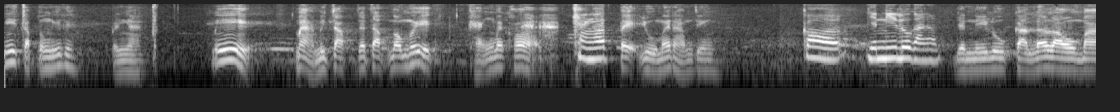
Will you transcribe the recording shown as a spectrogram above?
นี่จับตรงนี้ดิเป็นไงนี่แหมมีจับจะจับนมเขาอีก แข็งไหมข้อ แข็งครับ เตะอยู่ไหมถามจริง ก็เย็นนี้รู้กันครับ เย็นนี้รู้กันแล้วเรามา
